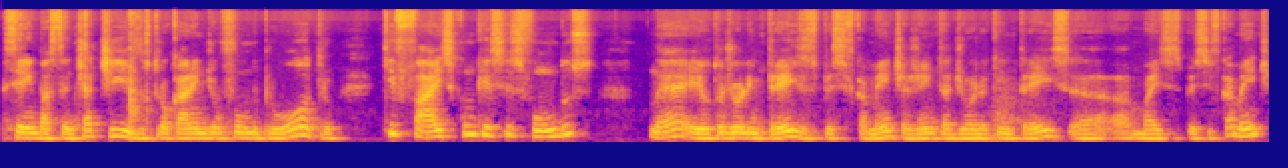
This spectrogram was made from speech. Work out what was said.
serem bastante ativos, trocarem de um fundo para o outro, que faz com que esses fundos né? Eu estou de olho em três especificamente, a gente está de olho aqui em três, uh, mais especificamente,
